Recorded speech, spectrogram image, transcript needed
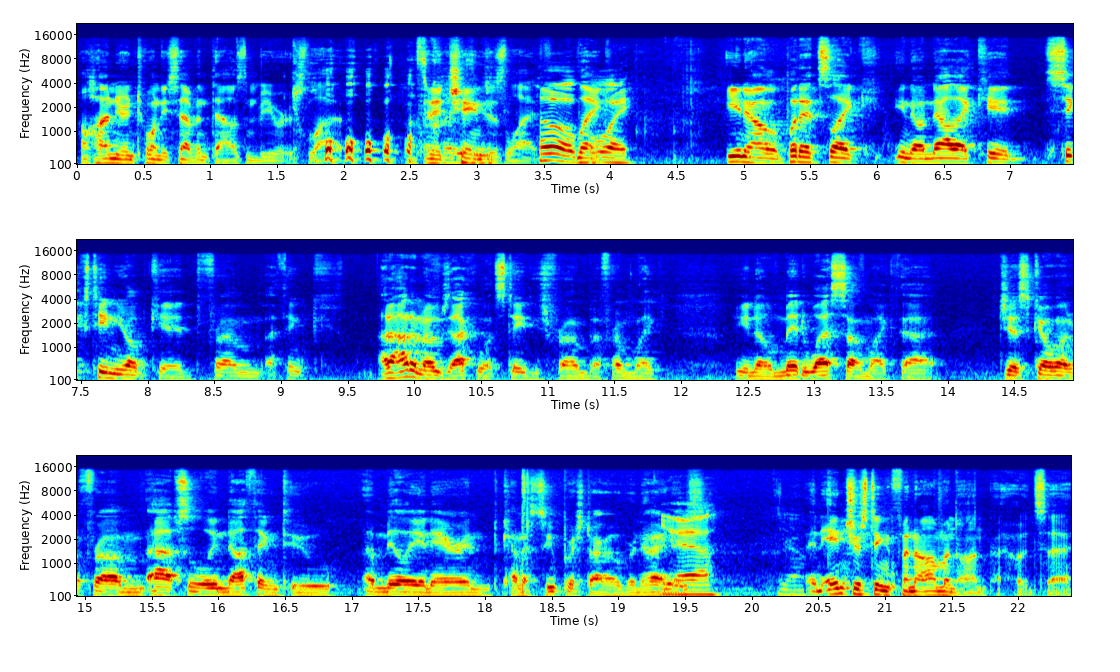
127,000 viewers live, and it changed his life. Oh Like, boy, you know but it's like you know now that kid 16 year old kid from i think I, I don't know exactly what state he's from but from like you know midwest something like that just going from absolutely nothing to a millionaire and kind of superstar overnight is yeah. an interesting phenomenon i would say.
